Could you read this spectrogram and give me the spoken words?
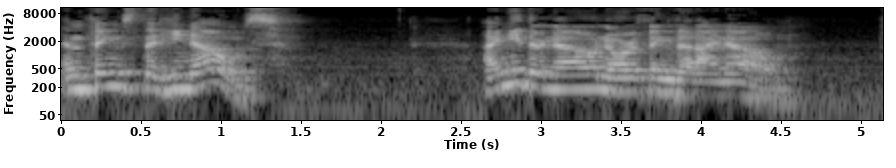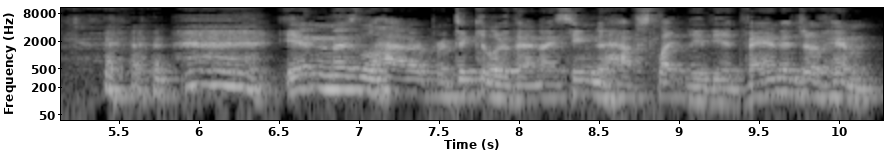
and thinks that he knows. I neither know nor think that I know. In this latter particular, then, I seem to have slightly the advantage of him.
